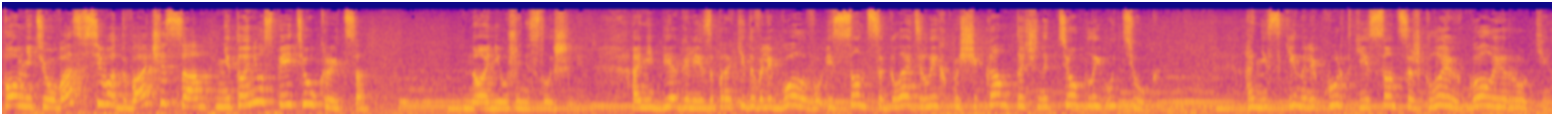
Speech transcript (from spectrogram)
Помните, у вас всего два часа, не то не успеете укрыться. Но они уже не слышали. Они бегали и запрокидывали голову, и солнце гладило их по щекам точно теплый утюг. Они скинули куртки, и солнце жгло их голые руки.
